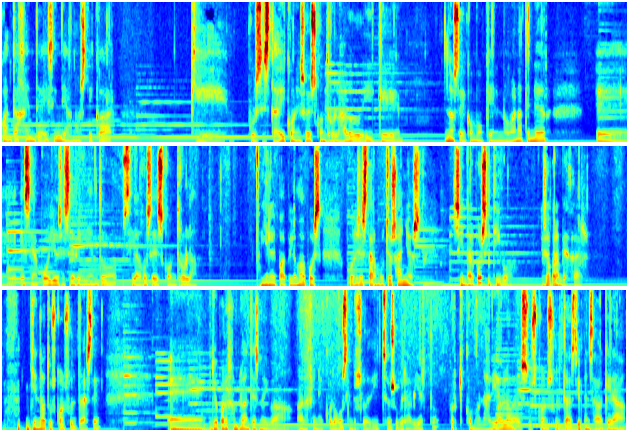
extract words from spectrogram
cuánta gente hay sin diagnosticar que pues está ahí con eso descontrolado y que no sé, como que no van a tener eh, ese apoyo, ese seguimiento si algo se descontrola. Y en el papiloma pues puedes estar muchos años sin dar positivo. Eso para empezar. Yendo a tus consultas. ¿eh? ¿Eh? yo, por ejemplo, antes no iba al ginecólogo, siempre os lo he dicho, súper abierto, porque como nadie hablaba de sus consultas, yo pensaba que era,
